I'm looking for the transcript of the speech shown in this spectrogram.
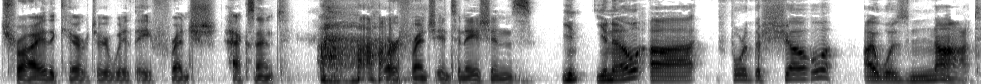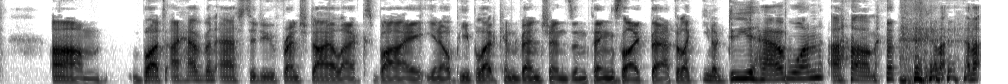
try the character with a French accent or French intonations? you you know, uh, for the show, I was not. Um, but I have been asked to do French dialects by you know people at conventions and things like that. They're like, you know, do you have one? Um, and, I, and I,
